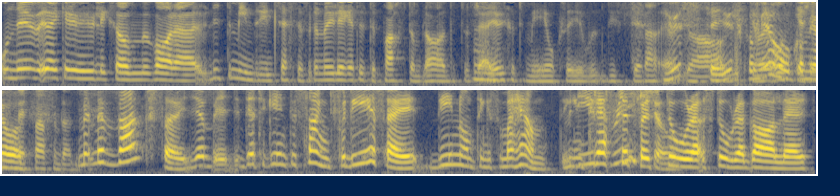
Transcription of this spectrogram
Och nu verkar det ju liksom vara lite mindre intresse för den har ju legat ute på Aftonbladet och sådär. Mm. Jag har ju suttit med också och diskuterat. Just det, just visst, kommer jag ihåg. Kommer jag. Men, men varför? Jag, det jag tycker det är intressant för det är så här, det är någonting som har hänt. Intresset för stora, stora galor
